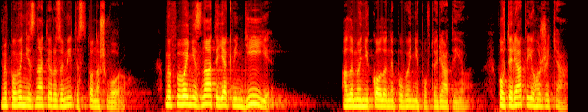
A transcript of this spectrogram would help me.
Ми повинні знати розуміти, хто наш ворог. Ми повинні знати, як він діє але ми ніколи не повинні повторяти його, повторяти його життя,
